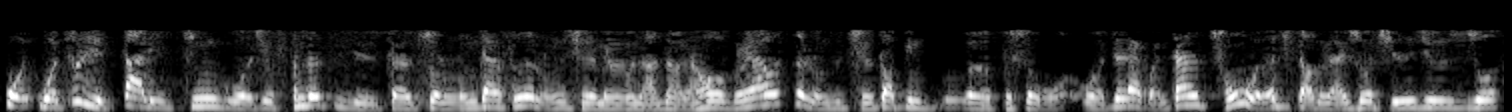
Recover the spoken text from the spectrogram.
我我自己大力经过，就分得自己在做融资，但分的融资其实没有拿到，然后 Real 的融资其实倒并不呃不是我我在管，但是从我的角度来说，其实就是说，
